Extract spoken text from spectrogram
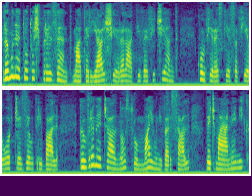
rămâne totuși prezent, material și relativ eficient, cum firesc e să fie orice zeu tribal, în vreme ce al nostru mai universal, deci mai anemic,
